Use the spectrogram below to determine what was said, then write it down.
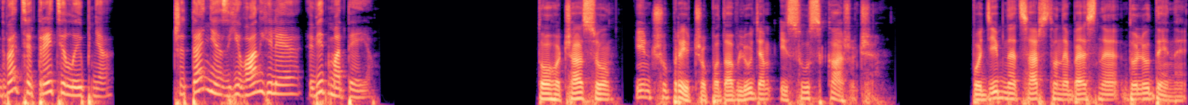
23 липня. Читання з Євангелія від Матея. Того часу іншу притчу подав людям Ісус, кажучи Подібне Царство Небесне до людини,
